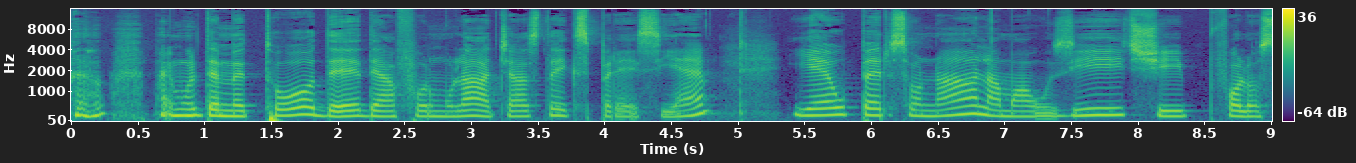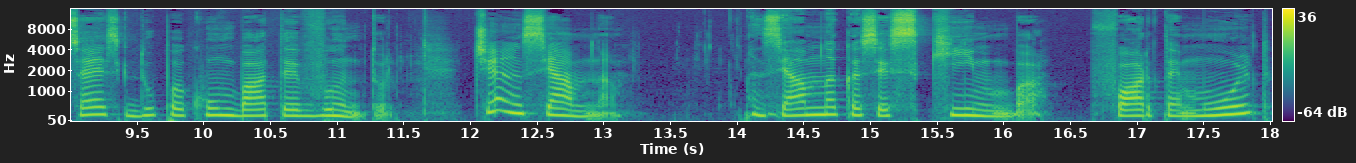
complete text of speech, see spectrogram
mai multe metode de a formula această expresie. Eu personal am auzit și folosesc după cum bate vântul. Ce înseamnă? Înseamnă că se schimbă foarte mult.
